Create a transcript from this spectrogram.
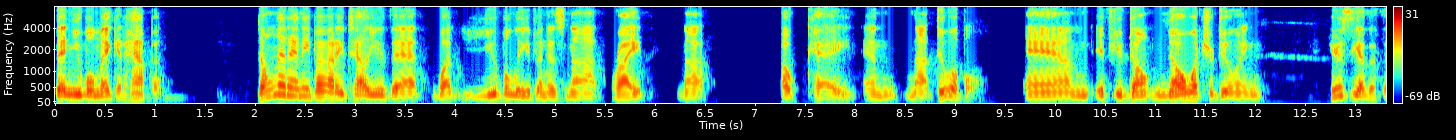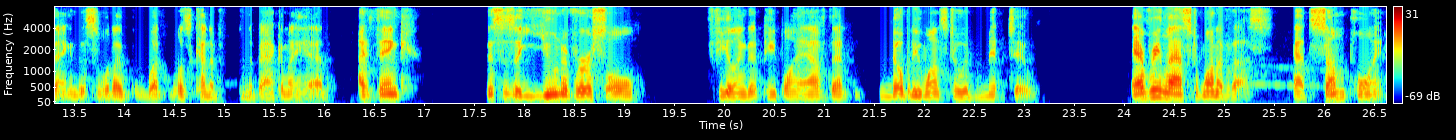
then you will make it happen. Don't let anybody tell you that what you believe in is not right, not okay, and not doable. And if you don't know what you're doing, here's the other thing. This is what I what was kind of in the back of my head. I think this is a universal feeling that people have that nobody wants to admit to. Every last one of us at some point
